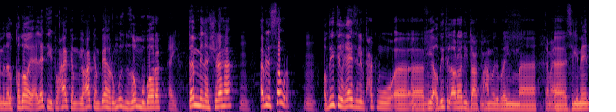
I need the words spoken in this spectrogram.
من القضايا التي تحاكم يحاكم بها رموز نظام مبارك أيوه تم نشرها مم. قبل الثورة مم. قضية الغاز اللي بتحاكموا آه، آه، مم. في قضية الأراضي بتاعت محمد إبراهيم آه، تمام سليمان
